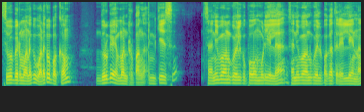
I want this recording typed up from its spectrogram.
சிவபெருமானுக்கு வடக்கு பக்கம் துர்கை அம்மன் இருப்பாங்க இன்கேஸ் சனிபவன் கோயிலுக்கு போக முடியல சனிபவன் கோயில் பக்கத்தில் இல்லைன்னா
